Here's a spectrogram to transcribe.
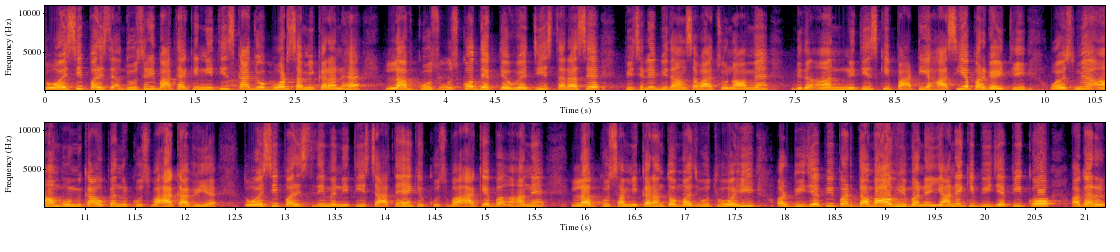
तो ऐसी परिस्थिति, दूसरी बात है कि नीतीश का जो वोट समीकरण है, लव कुश, उसको देखते हुए जिस तरह से पिछले विधानसभा चुनाव में नीतीश की पार्टी हाशिए पर गई थी, और इसमें अहम भूमिका उपेंद्र कुशवाहा का भी है। तो ऐसी परिस्थिति में नीतीश चाहते हैं कि कुशवाहा के बहाने लव कुश समीकरण तो मज़बूत हुआ ही, और बीजेपी पर दबाव भी बने। यानी कि बीजेपी को अगर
